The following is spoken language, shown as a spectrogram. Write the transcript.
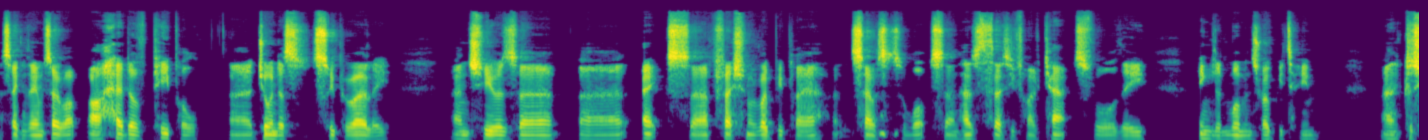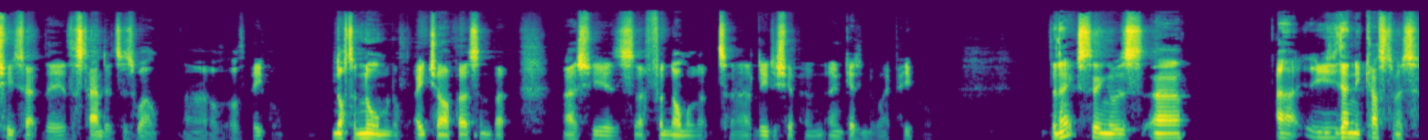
second thing. So our, our, head of people joined us super early, and she was ex professional rugby player at Saracens and Wasps and has 35 caps for the England women's rugby team because she set the, the standards as well uh, of, of people. Not a normal HR person, but uh, she is uh, phenomenal at uh, leadership and, and, getting the right people. The next thing was uh, uh, you then need customers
